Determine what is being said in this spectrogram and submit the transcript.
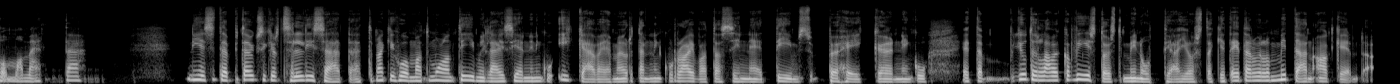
homma mättää. Niin ja sitä pitää yksinkertaisesti lisätä. Että mäkin huomaan, että mulla on tiimiläisiä niin, niin kuin ikävä ja mä yritän niin kuin raivata sinne Teams-pöheikköön, niin kuin, että jutellaan vaikka 15 minuuttia jostakin. Että ei tarvitse olla mitään agendaa.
